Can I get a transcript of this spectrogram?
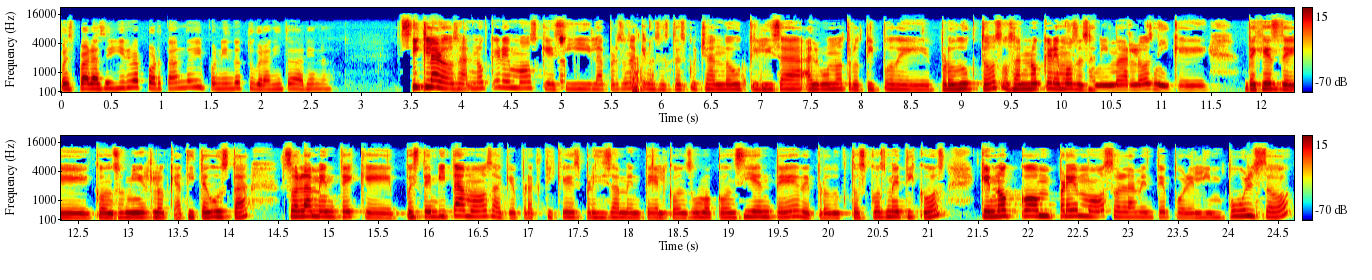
pues, para seguir aportando y poniendo tu granito de arena. Sí, claro, o sea, no queremos que si la persona que nos está escuchando utiliza algún otro tipo de productos, o sea, no queremos desanimarlos ni que dejes de consumir lo que a ti te gusta, solamente que pues te invitamos a que practiques precisamente el consumo consciente de productos cosméticos, que no compremos solamente por el impulso,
